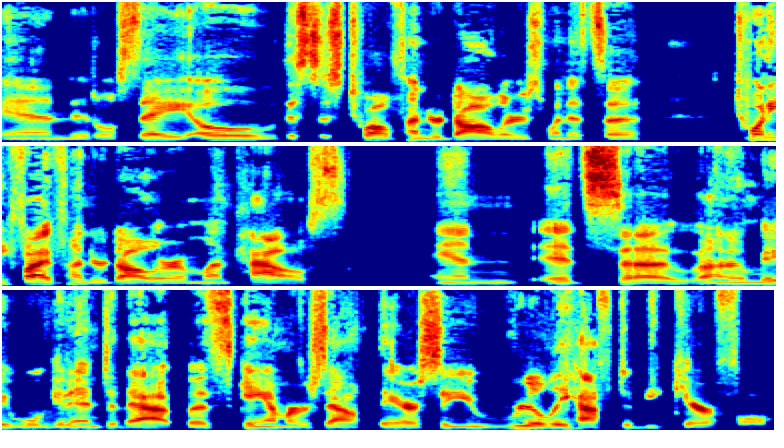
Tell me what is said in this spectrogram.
and it'll say, oh, this is $1,200 when it's a $2,500 a month house. And it's, uh, I know maybe we'll get into that, but scammers out there. So you really have to be careful.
